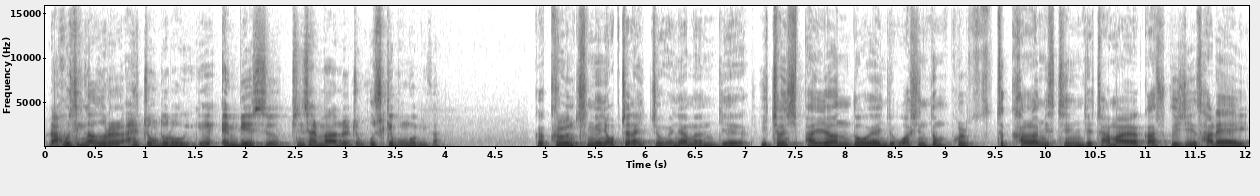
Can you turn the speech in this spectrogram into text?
라고 생각을 할 정도로 이게 MBS 빈살만을 좀 우습게 본 겁니까? 그러니까 그런 측면이 없잖아 있죠. 왜냐하면 이제 2018년도에 이제 워싱턴 포스트 칼럼니스트인 이제 자말 카슈끄지 살해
